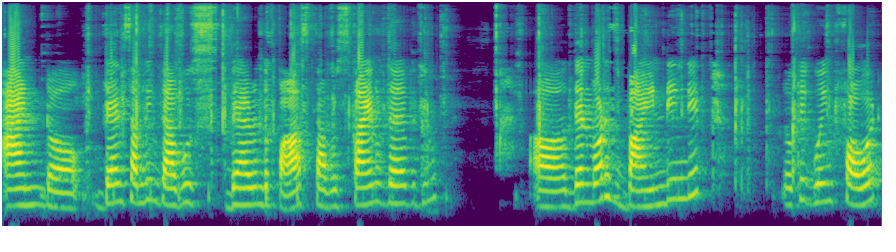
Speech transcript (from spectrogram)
and uh, then something that was there in the past that was kind of there with you. Uh, then what is binding it? Okay, going forward,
